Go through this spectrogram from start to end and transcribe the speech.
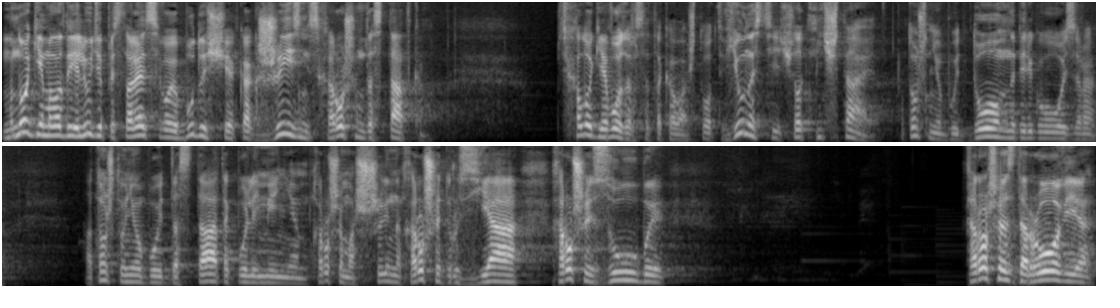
Многие молодые люди представляют свое будущее как жизнь с хорошим достатком. Психология возраста такова, что вот в юности человек мечтает о том, что у него будет дом на берегу озера, о том, что у него будет достаток более-менее, хорошая машина, хорошие друзья, хорошие зубы, хорошее здоровье,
